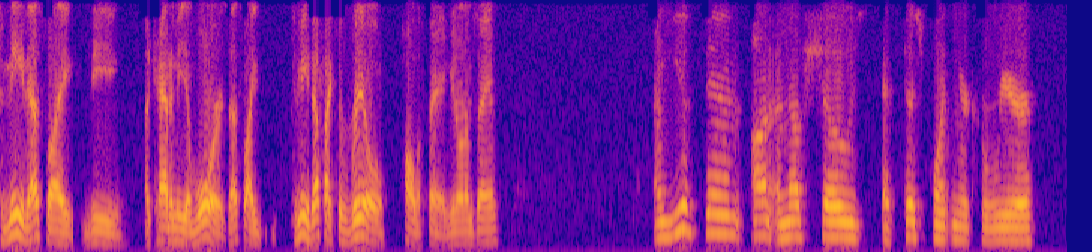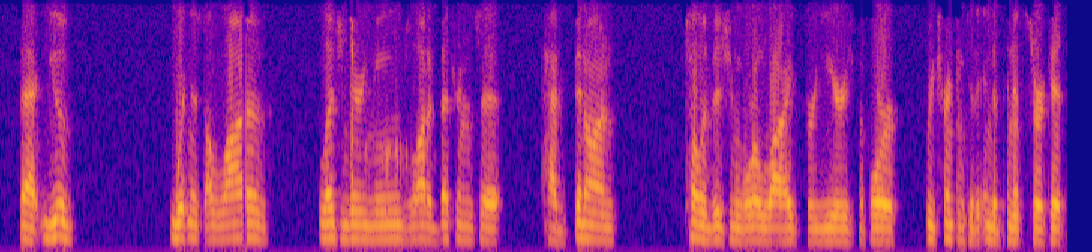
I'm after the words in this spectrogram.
to me that's like the Academy Awards. That's like to me that's like the real Hall of Fame. You know what I'm saying? And you've been on enough shows at this point in your career that you've witnessed a lot of legendary names, a lot of veterans that had been on television worldwide for years before returning to the independent circuit.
